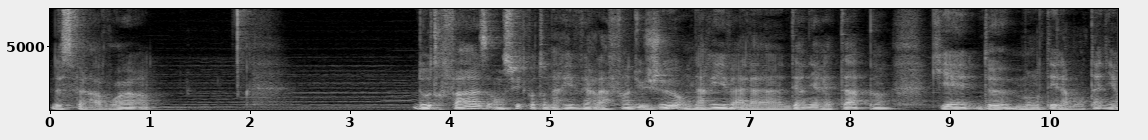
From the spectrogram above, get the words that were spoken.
de se faire avoir. D'autres phases, ensuite quand on arrive vers la fin du jeu, on arrive à la dernière étape qui est de monter la montagne.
